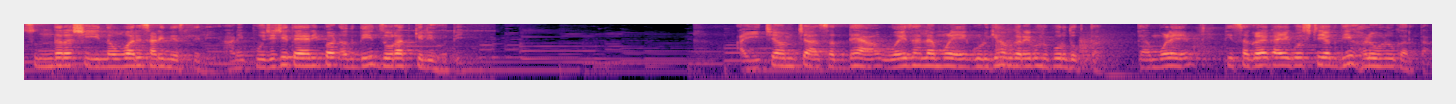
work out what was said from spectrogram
सुंदर अशी नऊवारी साडी नेसलेली आणि पूजेची तयारी पण अगदी जोरात केली होती. आईच्या आमच्या सध्या वय झाल्यामुळे गुडघ्या वगैरे भरपूर दुखतात. त्यामुळे ती सगळ्या काही गोष्टी अगदी हळूहळू करता.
